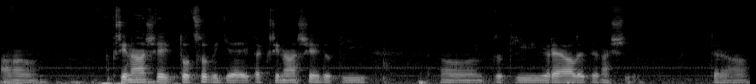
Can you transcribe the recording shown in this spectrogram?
A přinášejí to, co vidějí, tak přinášejí do té do té reality naší, která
